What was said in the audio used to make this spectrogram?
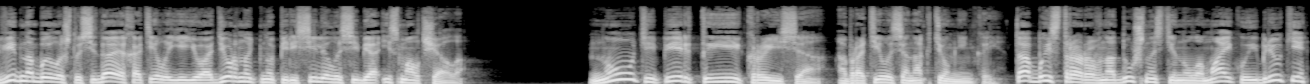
Видно было, что седая хотела ее одернуть, но пересилила себя и смолчала. «Ну, теперь ты, крыся», — обратилась она к темненькой. Та быстро, равнодушно стянула майку и брюки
